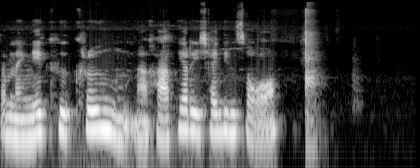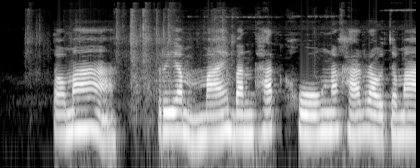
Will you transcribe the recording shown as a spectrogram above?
ตำแหน่งนี้คือครึ่งนะคะ พี่อารีใช้ดินสอ ต่อมาเตรียมไม้บรรทัดโค้งนะคะ เราจะมา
